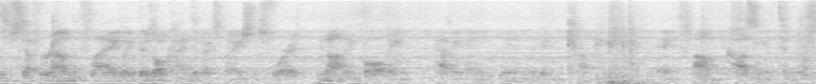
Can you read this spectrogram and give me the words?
move stuff around the flag, like there's all kinds of explanations for it, not involving having any wind of any kind, okay, um, causing it to move.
